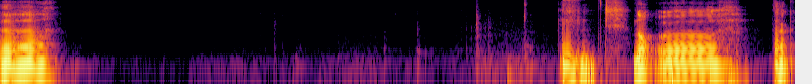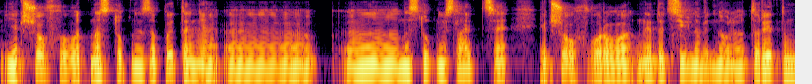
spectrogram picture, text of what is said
Е. Ну, е, так, якщо от наступне запитання, е, е, наступний слайд, це якщо у хворого недоцільно відновлювати ритм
